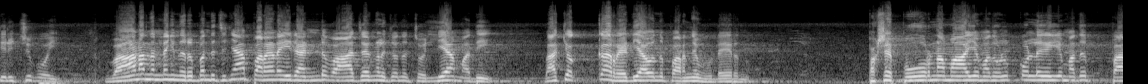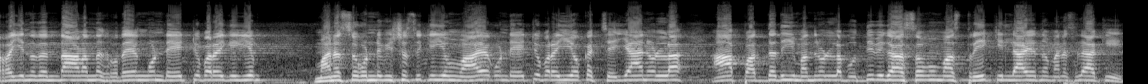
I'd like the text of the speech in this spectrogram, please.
തിരിച്ചുപോയി. വേണമെന്നുണ്ടെങ്കിൽ നിർബന്ധിച്ച് ഞാൻ പറയണ ഈ രണ്ട് വാചകങ്ങൾ ഇതൊന്ന് ചൊല്ലിയാൽ മതി. ബാക്കിയൊക്കെ റെഡിയാവുമെന്ന് പറഞ്ഞു വിടേരുന്നു. പക്ഷെ പൂർണമായും അത് ഉൾക്കൊള്ളുകയും അത് പറയുന്നത് എന്താണെന്ന് ഹൃദയം കൊണ്ട് ഏറ്റുപറയുകയും മനസ്സുകൊണ്ട് വിശ്വസിക്കുകയും വായ കൊണ്ട് ഏറ്റുപറയുകയും ഒക്കെ ചെയ്യാനുള്ള ആ പദ്ധതിയും അതിനുള്ള ബുദ്ധിവികാസവും ആ സ്ത്രീക്കില്ല എന്ന് മനസ്സിലാക്കി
